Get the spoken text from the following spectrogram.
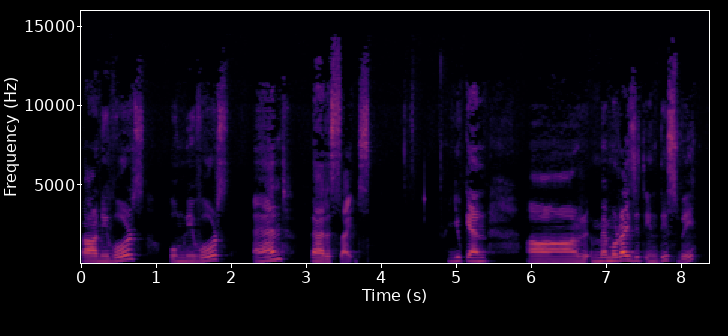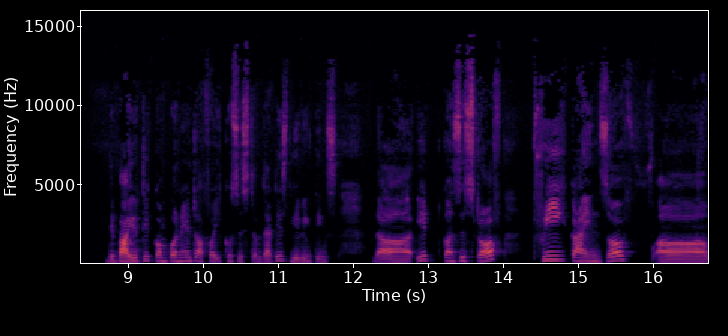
carnivores omnivores and parasites you can uh, memorize it in this way the biotic component of our ecosystem that is living things. Uh, it consists of three kinds of uh,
